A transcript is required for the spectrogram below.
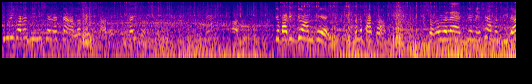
চুরি করা জিনিসের একটা আলাদাই স্বাদ আছে তাই তো? যে বাড়ির দিয়ে আম খেয়ে আই মানে পাকা আম। সকালবেলা একজন এসে আমার দিদা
